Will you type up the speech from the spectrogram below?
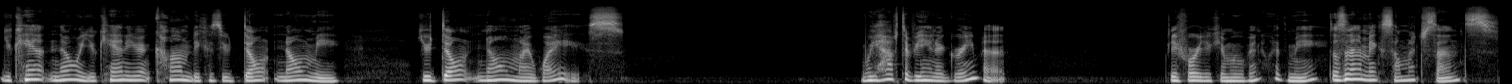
You can't know, you can't even come because you don't know me. You don't know my ways. We have to be in agreement before you can move in with me. Doesn't that make so much sense?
